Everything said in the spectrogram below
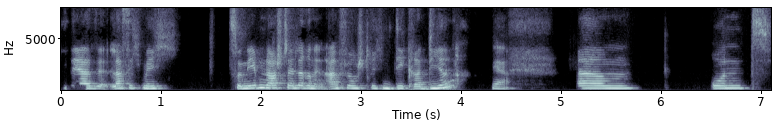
wie sehr, sehr lasse ich mich zur Nebendarstellerin in Anführungsstrichen degradieren? Ja. Ähm, und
